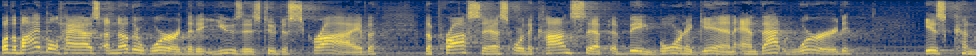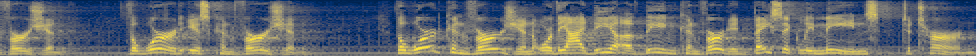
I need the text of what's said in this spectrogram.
Well, the Bible has another word that it uses to describe the process or the concept of being born again, and that word is conversion. The word is conversion. The word conversion, or the idea of being converted, basically means to turn.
